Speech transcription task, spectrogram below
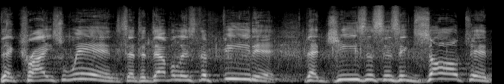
That Christ wins, that the devil is defeated, that Jesus is exalted,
